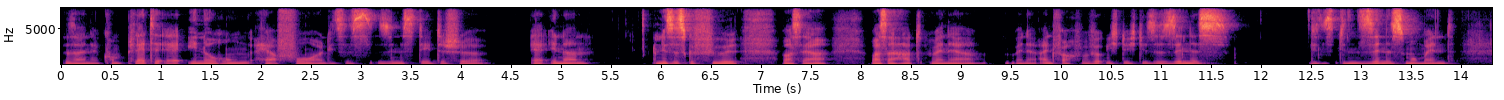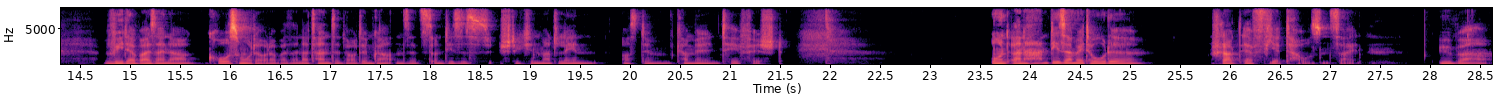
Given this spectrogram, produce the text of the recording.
seine komplette Erinnerung hervor, dieses synästhetische Erinnern, dieses Gefühl, was er, was er hat, wenn er, wenn er einfach wirklich durch diese Sinnes, dieses, diesen Sinnesmoment wieder bei seiner Großmutter oder bei seiner Tante dort im Garten sitzt und dieses Stückchen Madeleine aus dem Kamillentee fischt. Und anhand dieser Methode schreibt er 4000 Seiten über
